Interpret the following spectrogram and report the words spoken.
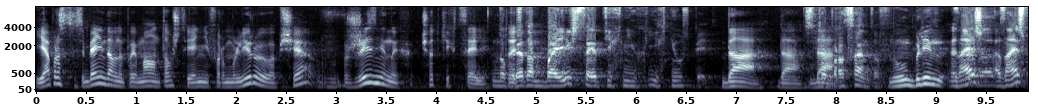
Я просто себя недавно поймал на том, что я не формулирую вообще в жизненных четких целей. Но То при есть- этом боишься этих не, их не успеть. Да, да, Сто да. процентов. Ну, блин, это- Знаешь, а знаешь,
